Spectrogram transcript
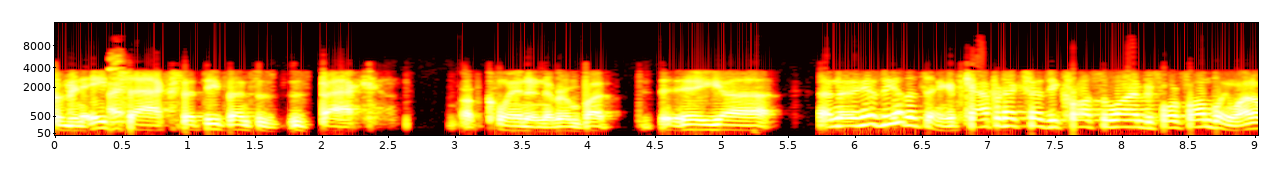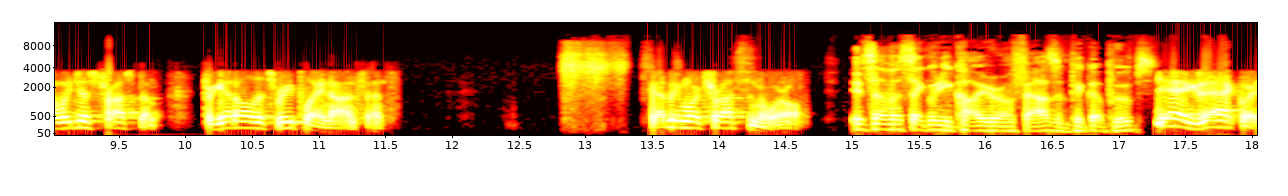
I mean eight I, sacks. That defense is, is back of Quinn and everyone, but they. Uh, and here's the other thing: if Kaepernick says he crossed the line before fumbling, why don't we just trust him? Forget all this replay nonsense. There's got to be more trust in the world. It's almost like when you call your own fouls and pick up hoops. Yeah, exactly.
